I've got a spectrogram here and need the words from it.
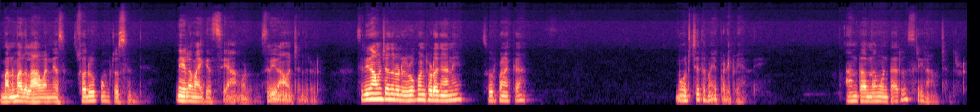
మన్మద లావణ్య స్వరూపం చూసింది నీలమైక శ్యాముడు శ్రీరామచంద్రుడు. శ్రీరామచంద్రుడి రూపం చూడగానే శూర్పణక్క మూర్ఛితమై పడిపోయింది అంత అందంగా ఉంటారు శ్రీరామచంద్రుడు.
